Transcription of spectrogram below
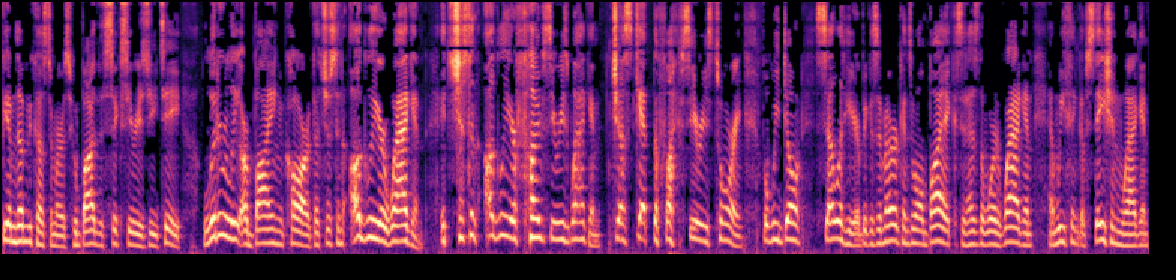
BMW customers who buy the 6 Series GT literally are buying a car that's just an uglier wagon. It's just an uglier 5 Series wagon. Just get the 5 Series Touring. But we don't sell it here because Americans won't buy it because it has the word wagon, and we think of station wagon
